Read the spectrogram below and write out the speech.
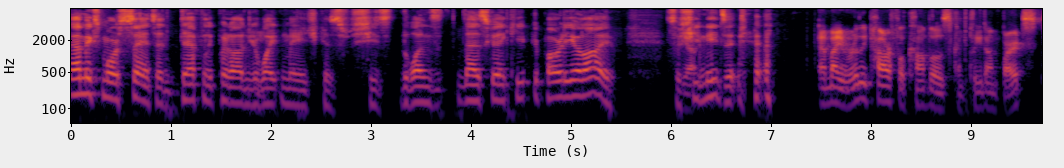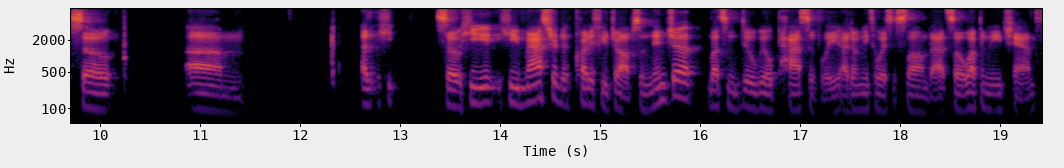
that makes more sense and definitely put on your Mhm. white mage because she's the ones that's going to keep your party alive so Yeah. she needs it and my really powerful combo is complete on Bartz. So, um, he, so he he mastered quite a few jobs. So Ninja lets him dual wield passively. I don't need to waste a slot on that. So a weapon in each hand.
